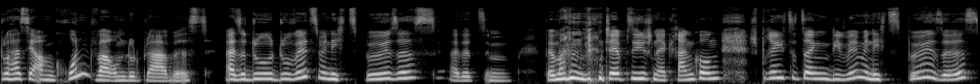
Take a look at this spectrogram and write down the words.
du hast ja auch einen Grund, warum du da bist. Also du, du willst mir nichts Böses, also jetzt im, wenn man mit der psychischen Erkrankung spricht, sozusagen, die will mir nichts Böses,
